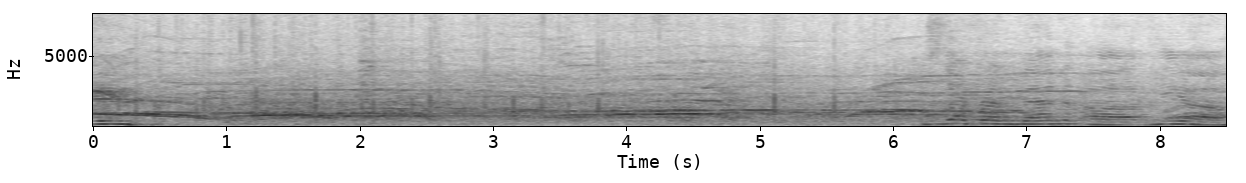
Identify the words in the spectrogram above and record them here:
This is our friend Ben. Uh, he, uh,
